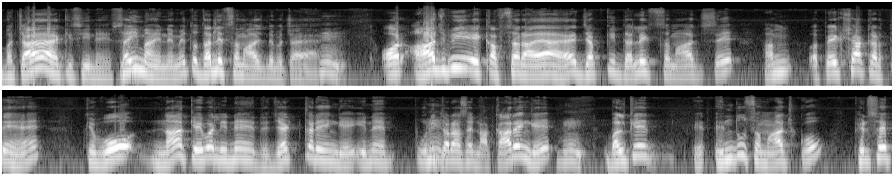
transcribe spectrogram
बचाया है किसी ने सही मायने में तो दलित समाज ने बचाया है। और आज भी एक अवसर आया है जबकि दलित समाज से हम अपेक्षा करते हैं कि वो ना केवल इन्हें रिजेक्ट करेंगे इन्हें पूरी तरह से नकारेंगे बल्कि हिंदू समाज को फिर से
